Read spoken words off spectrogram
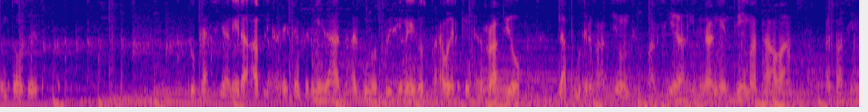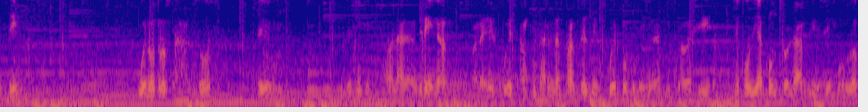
Entonces, lo que hacían era aplicar esta enfermedad a algunos prisioneros para ver qué tan rápido la putrefacción se esparcía y finalmente mataba al paciente. O en otros casos se desinfectaba la gangrena para después amputar las partes del cuerpo que tenían así para ver si se podía controlar de ese modo.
